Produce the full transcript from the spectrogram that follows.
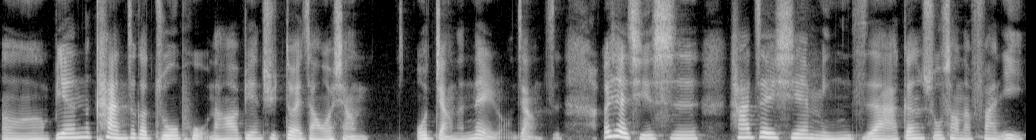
嗯边看这个族谱，然后边去对照。我想。我讲的内容这样子，而且其实他这些名字啊，跟书上的翻译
